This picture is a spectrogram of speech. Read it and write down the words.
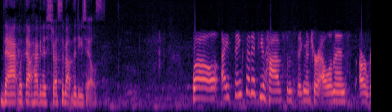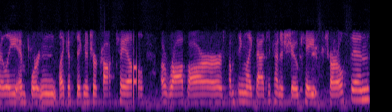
that without having to stress about the details Well, I think that if you have some signature elements are really important, like a signature cocktail, a raw bar, something like that to kind of showcase Charleston.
